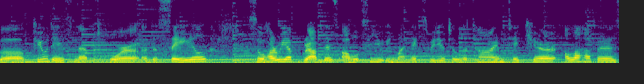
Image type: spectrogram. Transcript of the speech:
a few days left for uh, the sale so hurry up, grab this. I will see you in my next video. Till the time, take care. Allah Hafiz.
